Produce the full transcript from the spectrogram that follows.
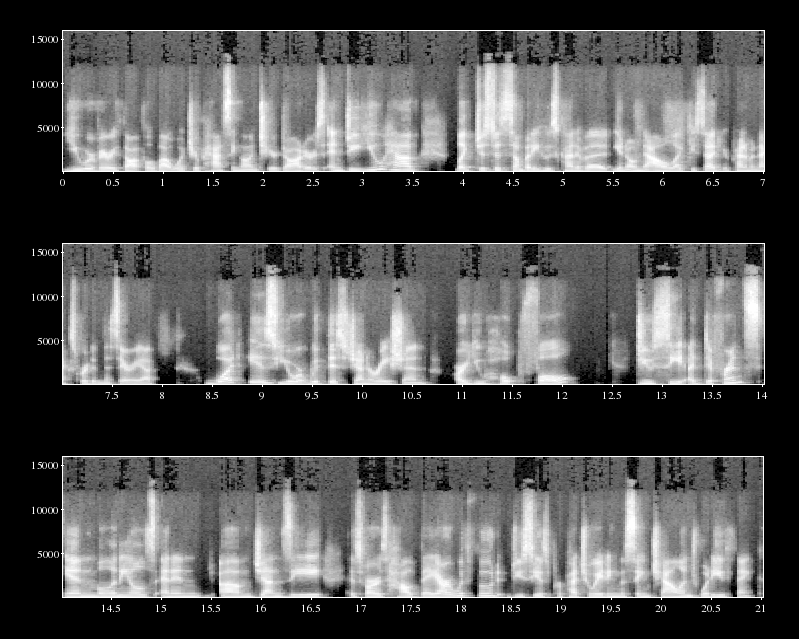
you were very thoughtful about what you're passing on to your daughters. And do you have like just as somebody who's kind of a you know now like you said you're kind of an expert in this area what is your with this generation are you hopeful do you see a difference in millennials and in um, Gen Z as far as how they are with food? Do you see us perpetuating the same challenge? What do you think?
